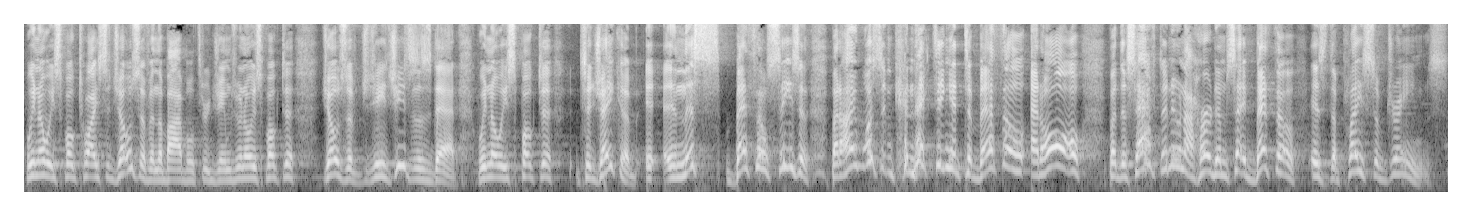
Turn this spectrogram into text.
We know he spoke twice to Joseph in the Bible through dreams. We know he spoke to Joseph, Jesus' dad. We know he spoke to, to Jacob in this Bethel season. But I wasn't connecting it to Bethel at all. But this afternoon I heard him say, Bethel is the place of dreams.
